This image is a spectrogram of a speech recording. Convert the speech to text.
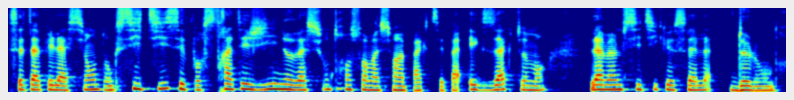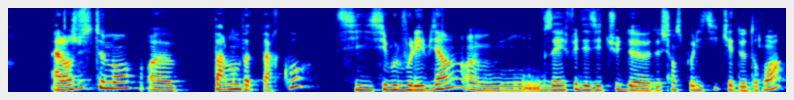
cette appellation. Donc CITI, c'est pour stratégie, innovation, transformation, impact. C'est pas exactement la même City que celle de Londres. Alors justement, euh, parlons de votre parcours. Si, vous le voulez bien, euh, vous avez fait des études de, sciences politiques et de droit.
